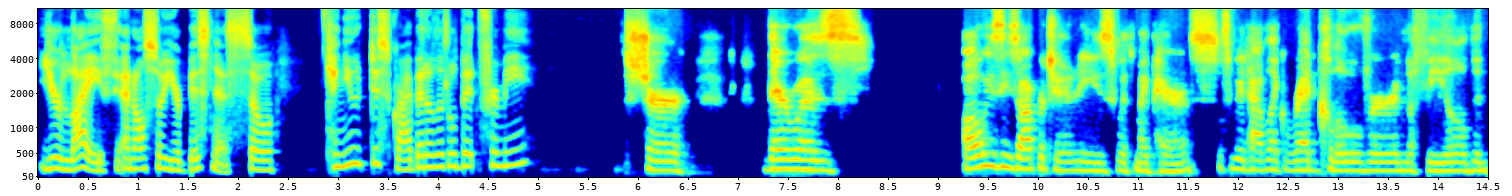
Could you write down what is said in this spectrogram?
your life and also your business. So, can you describe it a little bit for me? Sure. There was always these opportunities with my parents. So we'd have like red clover in the field and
